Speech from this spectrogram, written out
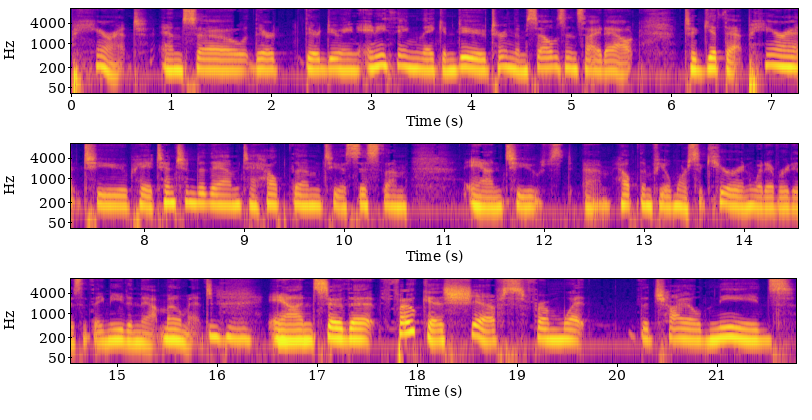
parent. And so they're they're doing anything they can do, turn themselves inside out to get that parent to pay attention to them, to help them, to assist them, and to um, help them feel more secure in whatever it is that they need in that moment. And so the focus shifts from what the child needs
